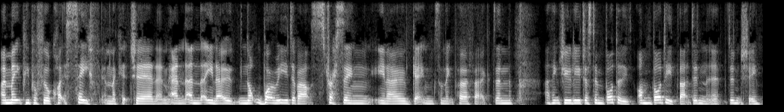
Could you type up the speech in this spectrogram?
i make people feel quite safe in the kitchen and and and you know not worried about stressing you know getting something perfect. And i think julia just embodied embodied that didn't it? Didn't she?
